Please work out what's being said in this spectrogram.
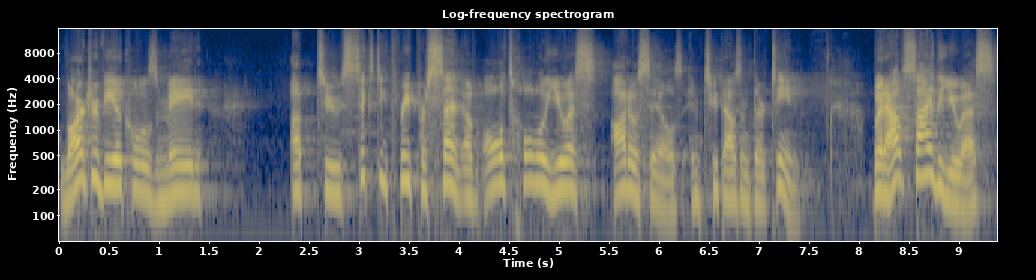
larger vehicles made up to 63% of all total US auto sales in 2013. But outside the US,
